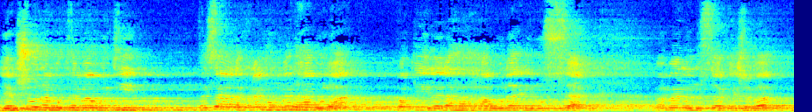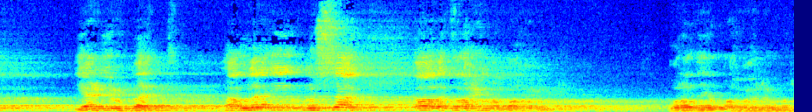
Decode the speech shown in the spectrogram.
يمشون متماوتين فسألت عنهم من هؤلاء؟ فقيل لها هؤلاء نساك. ما معنى نساك يا شباب؟ يعني عباد. هؤلاء نساك قالت رحم الله عمر. ورضي الله عن عمر.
